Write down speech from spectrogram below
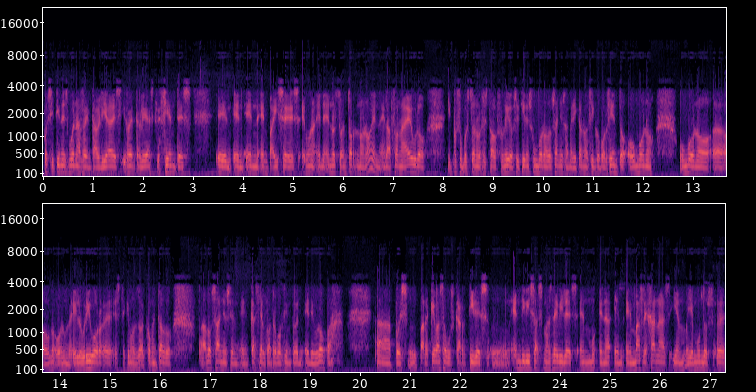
pues si tienes buenas rentabilidades y rentabilidades crecientes en, en, en países, en, nuestro entorno, ¿no? En, la zona euro y por supuesto en los Estados Unidos, si tienes un bono dos años americano al 5% o un bono, un bono, uh, un, el Euribor, este que hemos comentado, a dos años en, casi al 4% en, en Europa, uh, pues ¿para qué vas a buscar tires en divisas más débiles, en, en, en más lejanas y en, y en mundos uh,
